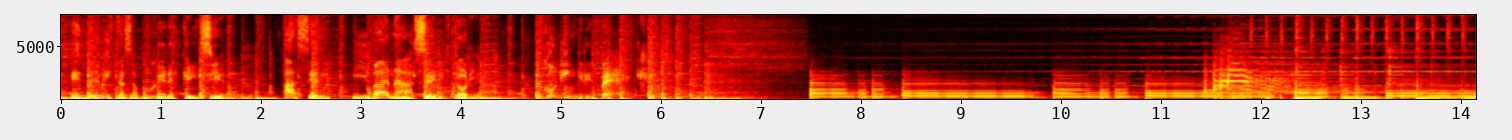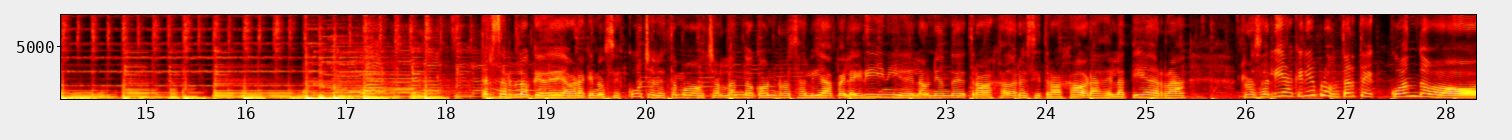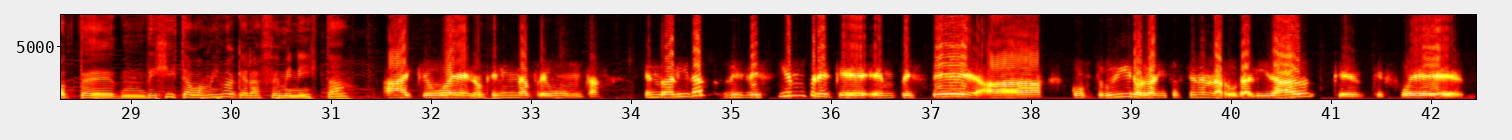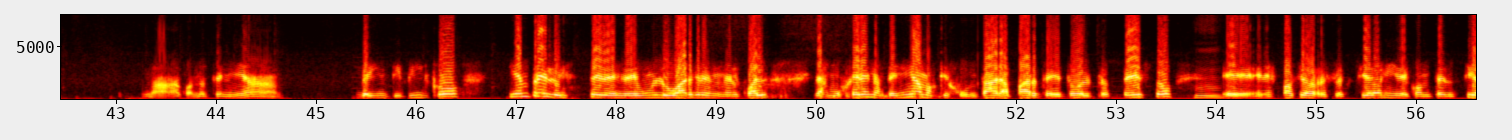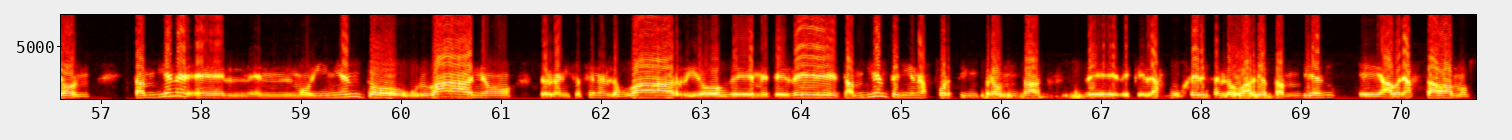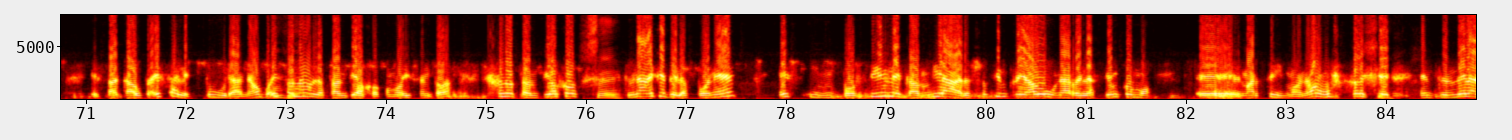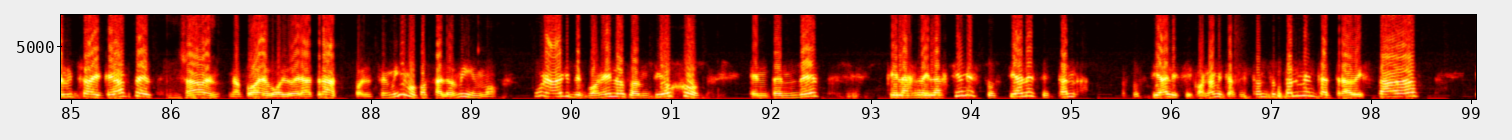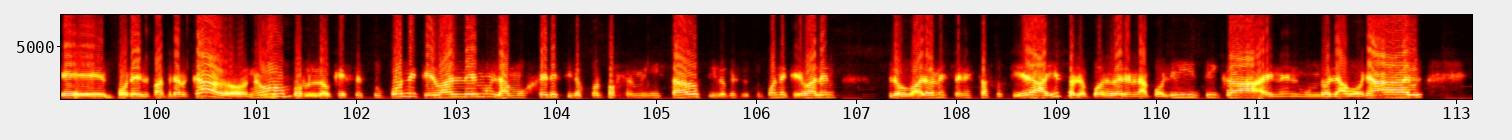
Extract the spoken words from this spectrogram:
Entrevistas a mujeres que hicieron, hacen y van a hacer historia. Con Ingrid Beck. Tercer bloque de Ahora que nos escuchan, estamos charlando con Rosalía Pellegrini de la Unión de Trabajadores y Trabajadoras de la Tierra. Rosalía, quería preguntarte cuándo te dijiste a vos misma que eras feminista. Ay, qué bueno, qué linda pregunta. En realidad, desde siempre que empecé a construir organización en la ruralidad, que, fue cuando tenía veintipico, siempre lo hice desde un lugar en el cual las mujeres nos teníamos que juntar aparte de todo el proceso mm. eh, en espacios de reflexión y de contención. También en el movimiento urbano, de organización en los barrios, de MTD, también tenía una fuerte impronta de, que las mujeres en los barrios también eh, abrazábamos esa causa, esa lectura, ¿no? Por eso no los anteojos, como dicen todas, son los anteojos que una vez que te los pones es imposible cambiar. Yo siempre hago una relación como eh, el marxismo, ¿no? entender la lucha de clases, ya no podés volver atrás. Con el feminismo pasa lo mismo. Una vez que te pones los anteojos, entendés que las relaciones sociales están sociales y económicas están totalmente atravesadas eh, por el patriarcado, ¿no? Por lo que se supone que valemos las mujeres y los cuerpos feminizados y lo que se supone que valen los varones en esta sociedad. Y eso lo podés ver en la política, en el mundo laboral,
